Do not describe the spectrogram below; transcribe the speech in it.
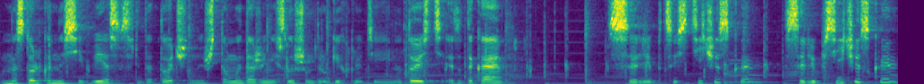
настолько на себе сосредоточены, что мы даже не слышим других людей. Ну, то есть это такая солипцистическая, солипсическая,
